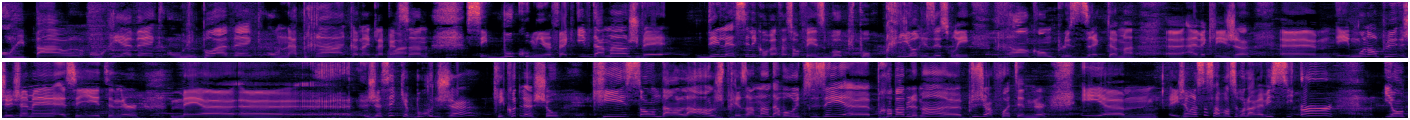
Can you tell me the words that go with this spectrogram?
on lui parle, on rit avec, on rit pas avec, on apprend à connaître la personne. C'est beaucoup mieux. Fait évidemment, je vais délaisser les conversations Facebook pour prioriser sur les rencontres plus directement euh, avec les gens. Euh, et moi non plus, j'ai jamais essayé Tinder, mais euh, euh, je sais qu'il y a beaucoup de gens qui écoutent le show qui sont dans l'âge présentement d'avoir utilisé euh, probablement euh, plusieurs fois Tinder. Et, euh, et j'aimerais ça savoir c'est quoi leur avis. Si eux, ils ont,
